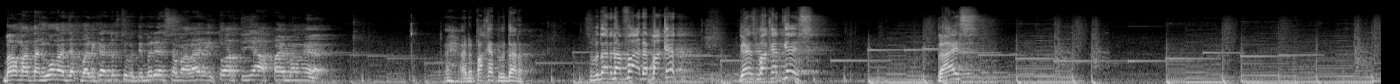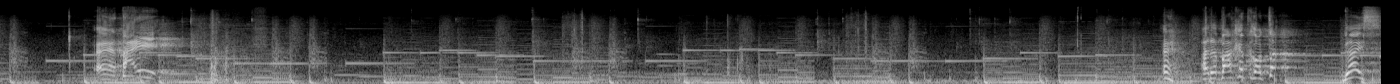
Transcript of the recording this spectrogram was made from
Bang, mantan gua ngajak balikan terus tiba-tiba dia sama lain itu artinya apa ya, Bang ya? Eh, ada paket bentar. Sebentar, Dava, ada paket. Guys, paket, guys. Guys. Eh, tai. Ada paket kocak. Guys.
